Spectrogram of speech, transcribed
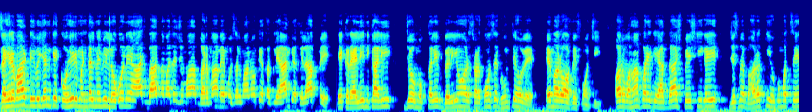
زہرباد ڈویژن کے کوہیر منڈل میں بھی لوگوں نے آج بعد نماز جمعہ برما میں مسلمانوں کے قتل عام کے خلاف میں ایک ریلی نکالی جو مختلف گلیوں اور سڑکوں سے گھومتے ہوئے ایم آر او آفس پہنچی اور وہاں پر ایک یادداشت پیش کی گئی جس میں بھارت کی حکومت سے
